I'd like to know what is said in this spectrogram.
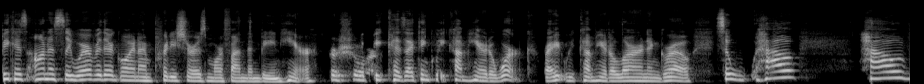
Because honestly, wherever they're going, I'm pretty sure is more fun than being here. For sure. Because I think we come here to work, right? We come here to learn and grow. So how how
